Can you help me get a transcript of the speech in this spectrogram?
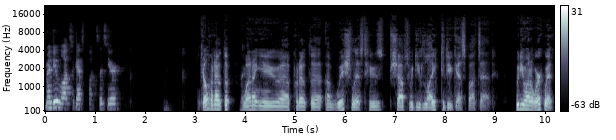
I'm gonna do lots of guest spots this year. Cool. Put out the. Why don't you uh, put out the a wish list? Whose shops would you like to do guest spots at? Who do you want to work with?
